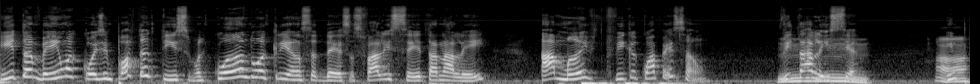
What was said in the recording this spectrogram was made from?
É. E também uma coisa importantíssima: quando uma criança dessas falecer, está na lei, a mãe fica com a pensão vitalícia. Hum. Ah,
